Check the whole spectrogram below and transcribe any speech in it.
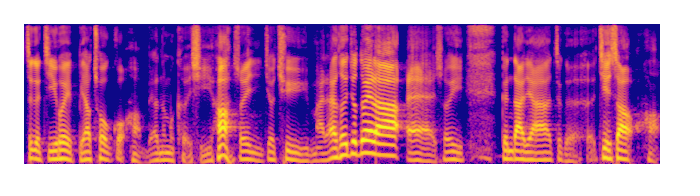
这个机会不要错过哈，不要那么可惜哈。所以你就去买来喝就对了。诶，所以跟大家这个介绍哈，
